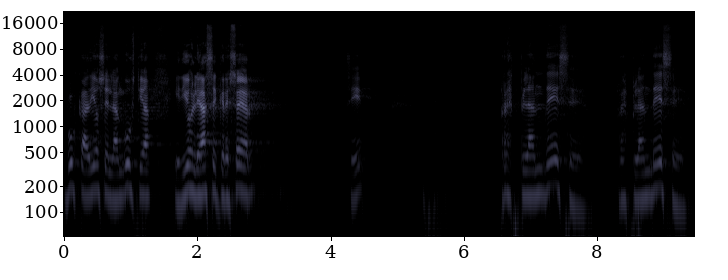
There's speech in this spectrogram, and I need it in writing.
busca a Dios en la angustia y Dios le hace crecer, ¿sí? Resplandece, resplandece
